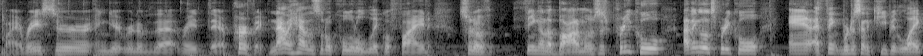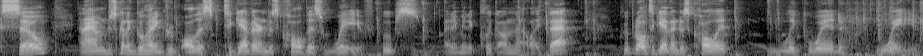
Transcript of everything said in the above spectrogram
Take my eraser and get rid of that right there. Perfect. Now we have this little cool little liquefied sort of thing on the bottom, which is pretty cool. I think it looks pretty cool, and I think we're just going to keep it like so. And I'm just going to go ahead and group all this together and just call this wave. Oops, I didn't mean to click on that like that. Group it all together and just call it liquid wave.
